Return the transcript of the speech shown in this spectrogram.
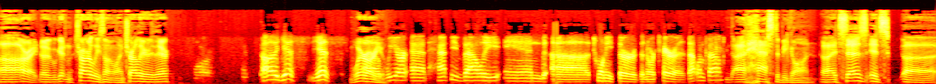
Uh, all right, uh, we're getting Charlie's on the line. Charlie, are you there? Uh, yes, yes. Where are Uh, you? We are at Happy Valley and uh, 23rd, the Norterra. Is that one found? That has to be gone. Uh, it says it's uh,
